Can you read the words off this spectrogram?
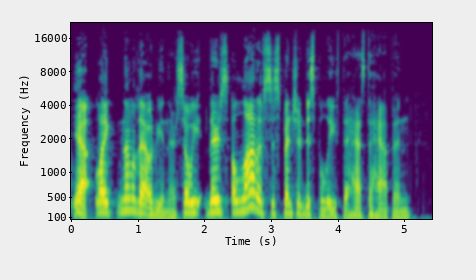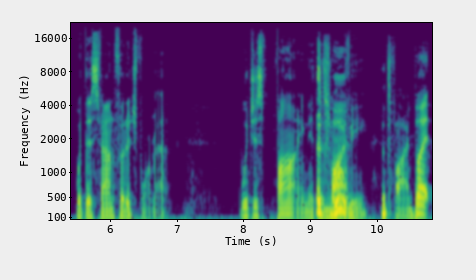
Yeah, like none of that would be in there. So we there's a lot of suspension of disbelief that has to happen with this found footage format, which is fine. It's, It's a fine. movie, That's fine. but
